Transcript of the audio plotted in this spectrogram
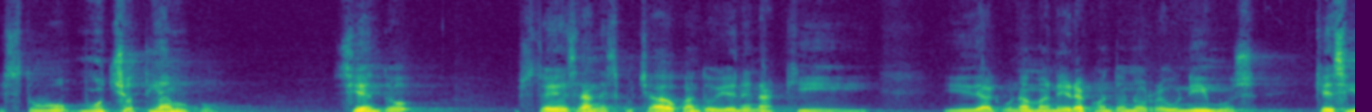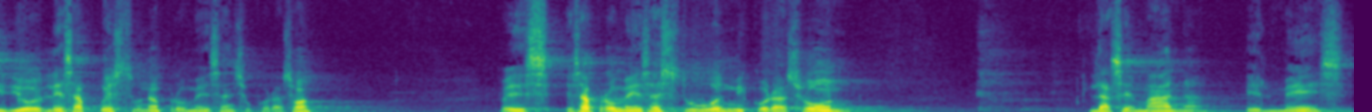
estuvo mucho tiempo siendo, ustedes han escuchado cuando vienen aquí y de alguna manera cuando nos reunimos, que si Dios les ha puesto una promesa en su corazón, pues esa promesa estuvo en mi corazón la semana, el mes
